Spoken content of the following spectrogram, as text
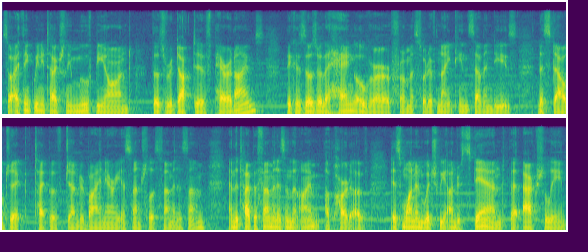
So I think we need to actually move beyond those reductive paradigms because those are the hangover from a sort of 1970s nostalgic type of gender binary essentialist feminism. And the type of feminism that I'm a part of is one in which we understand that actually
